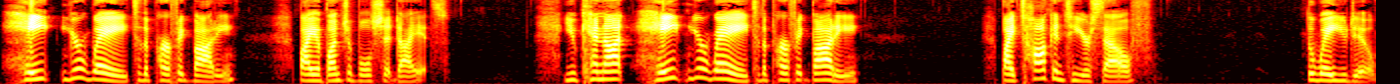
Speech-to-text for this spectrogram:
hate your way to the perfect body by a bunch of bullshit diets. You cannot hate your way to the perfect body by talking to yourself the way you do.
